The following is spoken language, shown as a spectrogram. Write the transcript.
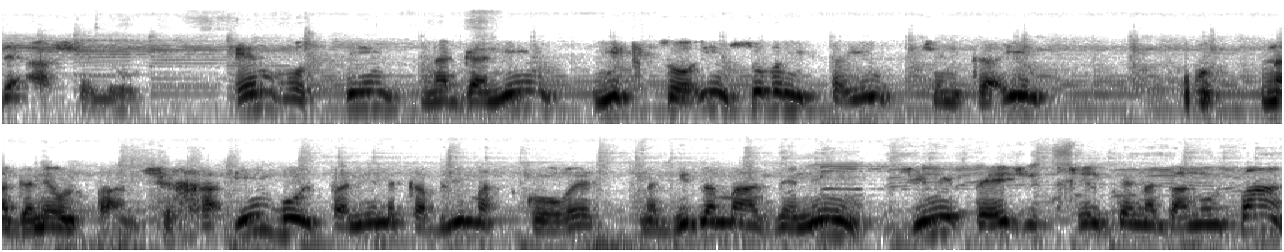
דעה שלו. הם רוצים נגנים מקצועיים, סוג המקצועיים שנקראים נגני אולפן, שחיים באולפנים מקבלים משכורת, נגיד למאזינים, ג'ימי פייג' התחיל כנגן אולפן.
